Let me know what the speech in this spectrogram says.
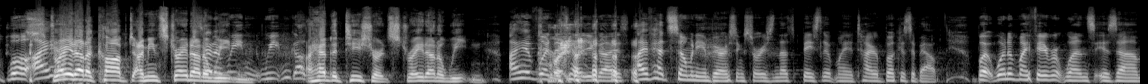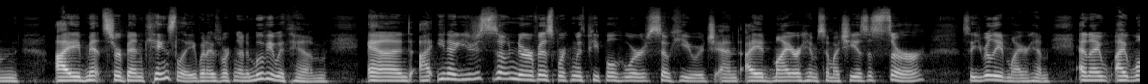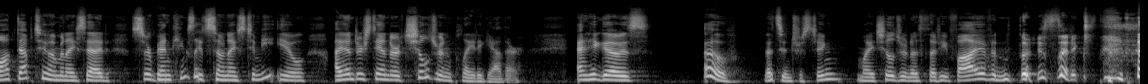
Well, I Straight out of Compton. I mean, straight out Straight of Wheaton. Wheaton. Wheaton got- I had the T-shirt straight out of Wheaton. I have one to tell you guys. I've had so many embarrassing stories, and that's basically what my entire book is about. But one of my favorite ones is um, I met Sir Ben Kingsley when I was working on a movie with him, and I, you know, you're just so nervous working with people who are so huge, and I admire him so much. He is a sir, so you really admire him. And I, I walked up to him and I said, "Sir Ben Kingsley, it's so nice to meet you. I understand our children play together," and he goes, "Oh." That's interesting. My children are 35 and 36.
